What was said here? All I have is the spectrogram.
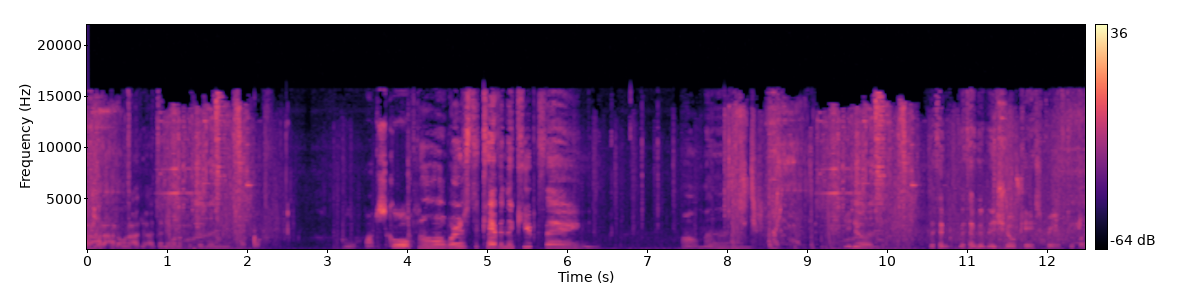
I, I, I don't want. I, I didn't want to put the Want to school. Oh, no, where's the Kevin the Cube thing? Oh man. You know, the thing the thing that they showcase Creative 2.0.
